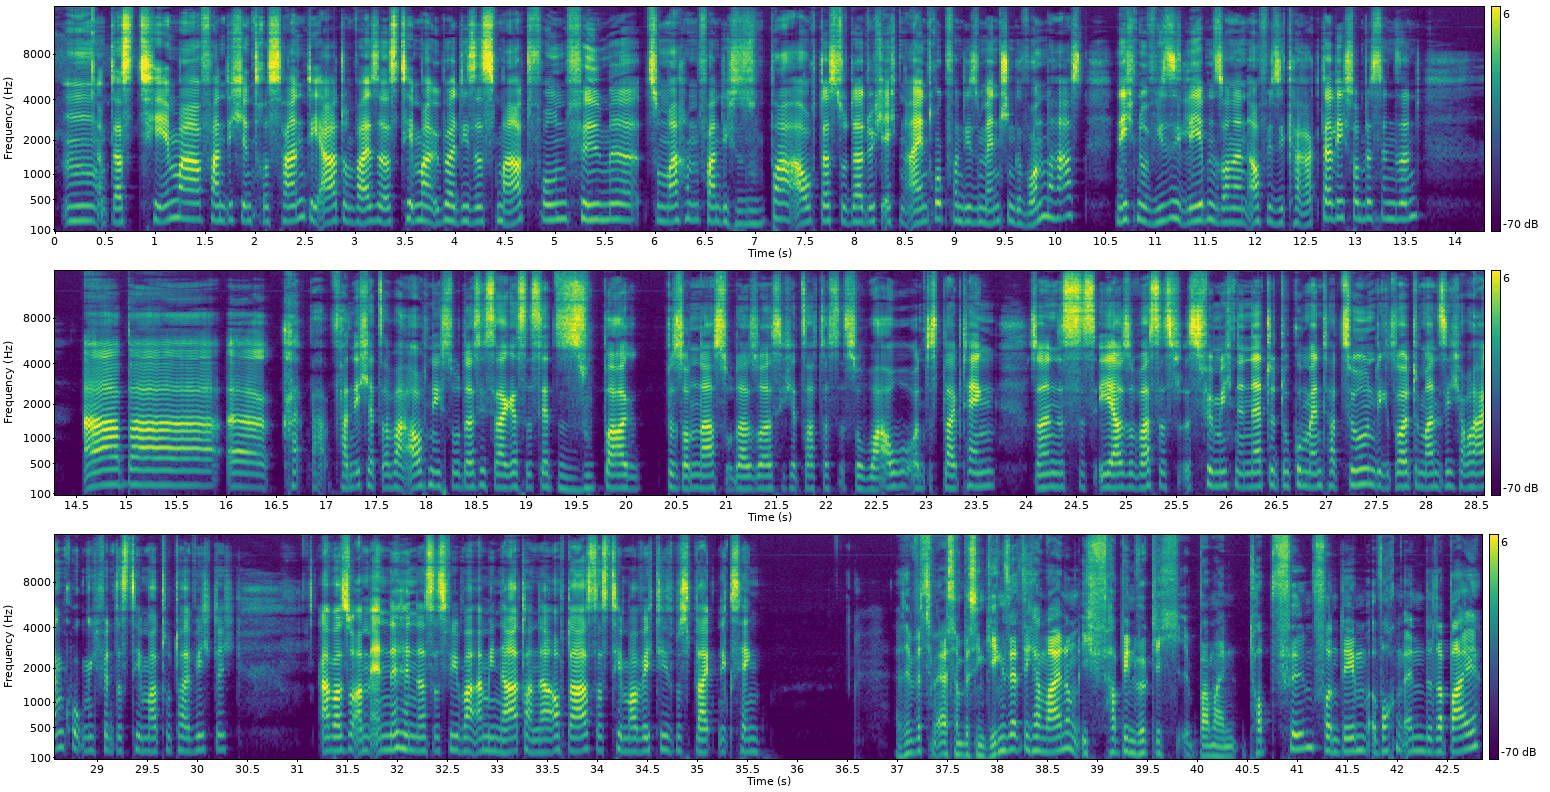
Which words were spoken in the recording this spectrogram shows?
Mm, das Thema fand ich interessant. Die Art und Weise, das Thema über diese Smartphone-Filme zu machen, fand ich super. Auch, dass du dadurch echt einen Eindruck von diesen Menschen gewonnen hast. Nicht nur, wie sie leben, sondern auch, wie sie charakterlich so ein bisschen sind. Aber äh, fand ich jetzt aber auch nicht so, dass ich sage, es ist jetzt super besonders oder so, dass ich jetzt sage, das ist so wow und es bleibt hängen, sondern es ist eher so was, es ist für mich eine nette Dokumentation, die sollte man sich auch angucken. Ich finde das Thema total wichtig. Aber so am Ende hin, das ist wie bei Aminata, ne? Auch da ist das Thema wichtig, es bleibt nichts hängen. Da sind wir zum ersten ein bisschen gegensätzlicher Meinung. Ich habe ihn wirklich bei meinen Top-Filmen von dem Wochenende dabei.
